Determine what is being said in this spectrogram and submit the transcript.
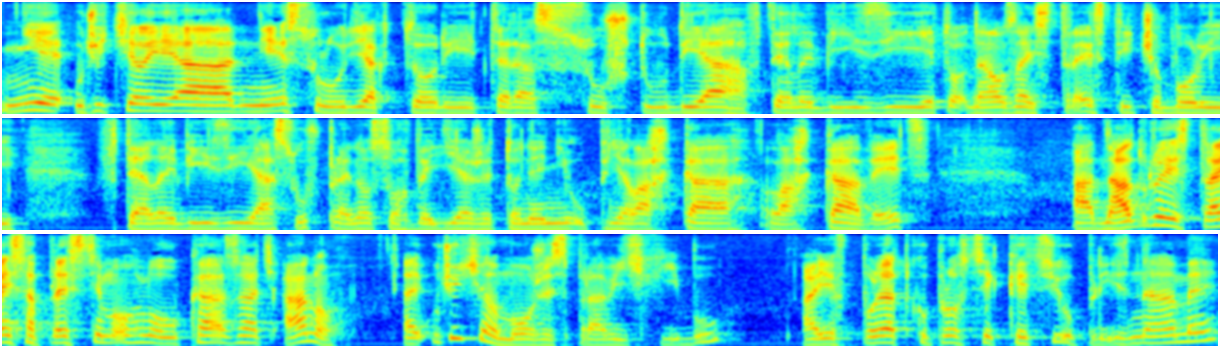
nie, učitelia nie sú ľudia, ktorí teraz sú v štúdiách a v televízii. Je to naozaj stres, tí, čo boli v televízii a sú v prenosoch, vedia, že to není úplne ľahká, ľahká vec. A na druhej strane sa presne mohlo ukázať, áno, aj učiteľ môže spraviť chybu a je v poriadku proste, keď si ju priznáme,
